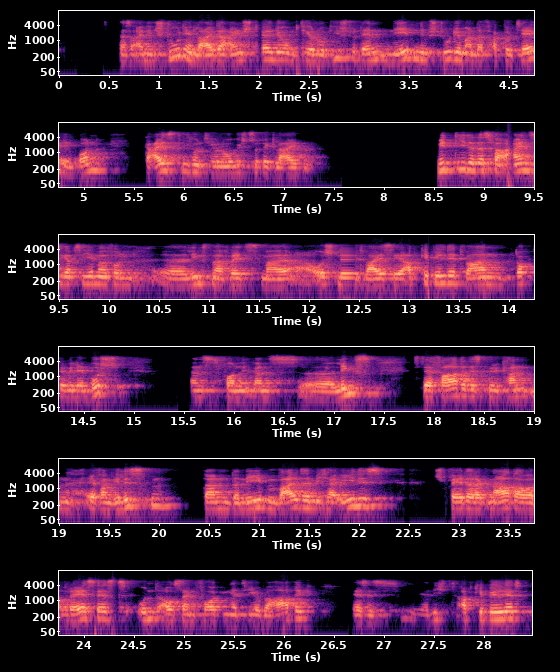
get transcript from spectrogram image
das einen Studienleiter einstellte, um Theologiestudenten neben dem Studium an der Fakultät in Bonn geistlich und theologisch zu begleiten. Mitglieder des Vereins, ich habe sie hier mal von äh, links nach rechts mal ausschnittweise abgebildet, waren Dr. Wilhelm Busch, ganz von ganz äh, links, ist der Vater des bekannten Evangelisten. Dann daneben Walter Michaelis, späterer Gnadauer Präses und auch sein Vorgänger Theodor Habeck, der ist nicht abgebildet.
